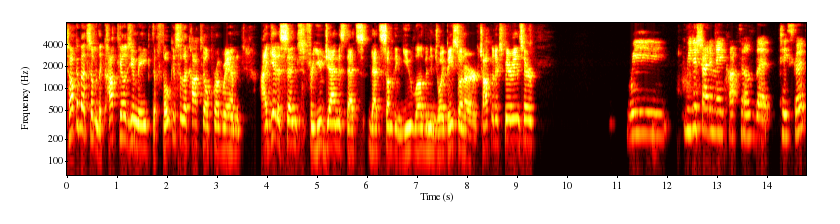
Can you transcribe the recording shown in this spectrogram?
Talk about some of the cocktails you make, the focus of the cocktail program. I get a sense for you, Janice, that's that's something you love and enjoy based on our chocolate experience here. we we just try to make cocktails that taste good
